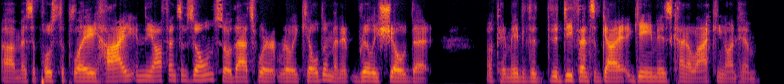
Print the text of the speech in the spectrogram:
um, as opposed to play high in the offensive zone. So that's where it really killed him, and it really showed that okay, maybe the, the defensive guy game is kind of lacking on him.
